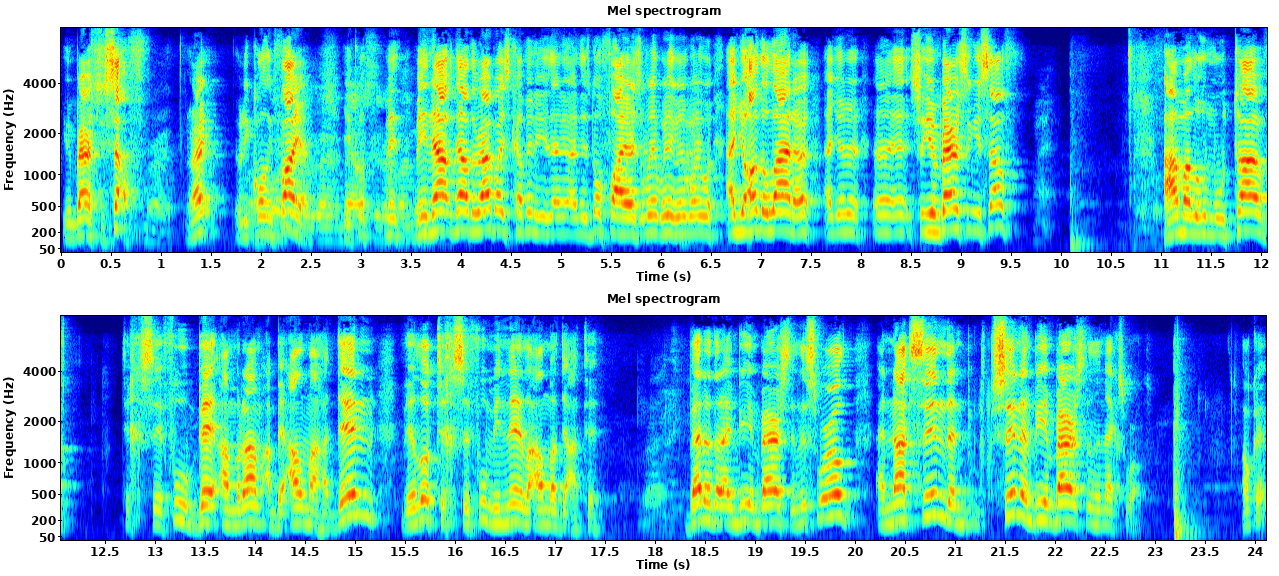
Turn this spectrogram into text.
you embarrassed yourself, Right. right? What are you calling Or- fire? you call- I mean. I mean, now, now the rabbis come in and, and there's no fire, so wait, wait, wait, wait, wait, and you're on the ladder, and you're uh, so you're embarrassing yourself. עמלו מוטב תחשפו באמרם בעלמא הדן ולא תחשפו מיניה לעלמא דעתה. Right. Better that I be embarrassed in this world and not sin than sin and be embarrassed in the next world. Okay.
